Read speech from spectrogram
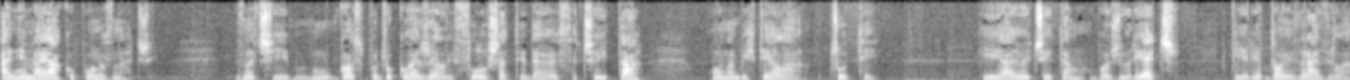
a njima jako puno znači. Znači, gospođu koja želi slušati da joj se čita, ona bi htjela čuti i ja joj čitam Božju riječ, jer je to izrazila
